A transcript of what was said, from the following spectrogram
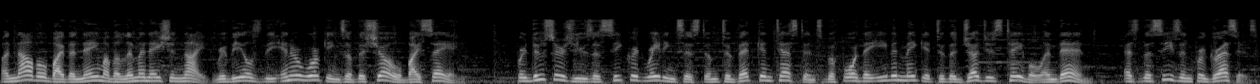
a novel by the name of Elimination Night reveals the inner workings of the show by saying, Producers use a secret rating system to vet contestants before they even make it to the judges' table and then, as the season progresses,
